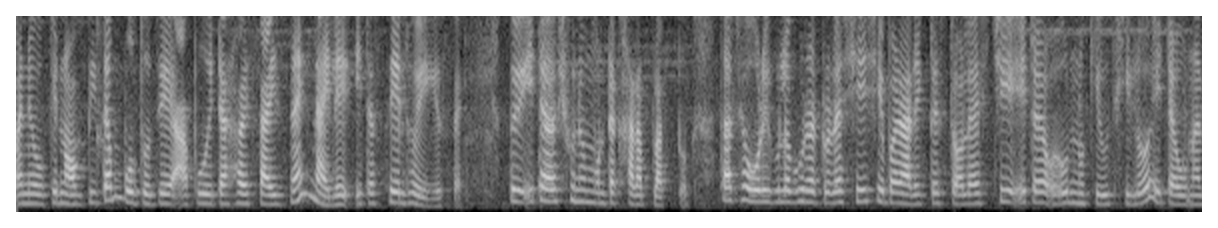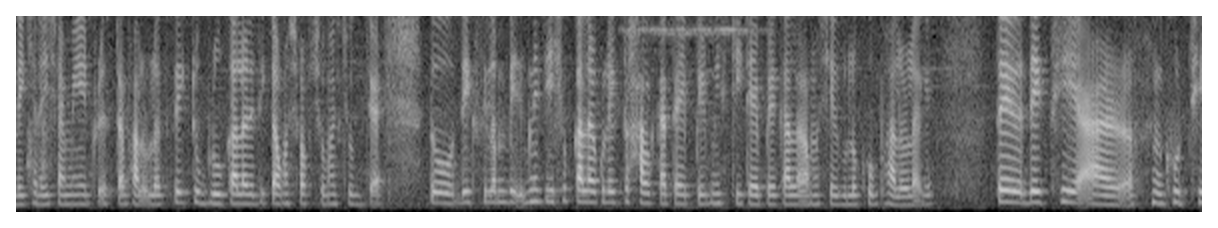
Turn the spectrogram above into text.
মানে ওকে নখ দিতাম, বলতো যে, আপু, এটার হয় সাইজ নাই, নাইলে এটা সেল হয়ে গেছে। তো এটা শুনে মনটা খারাপ লাগতো। তাছাড়া ওর এগুলো ঘোরা টোরা শেষ। এবার আরেকটা স্টলে আসছে। এটা অন্য কেউ ছিল, এটা ওনার এখানে এসে আমি এই ড্রেসটা ভালো লাগছে। একটু ব্লু কালারের দিকে আমার সবসময় চোখ যায়। তো দেখছিলাম মানে যেসব কালারগুলো একটু হালকা টাইপের মিষ্টি টাইপের কালার আমার সেগুলো খুব ভালো লাগে। তো দেখছি আর ঘুরছি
